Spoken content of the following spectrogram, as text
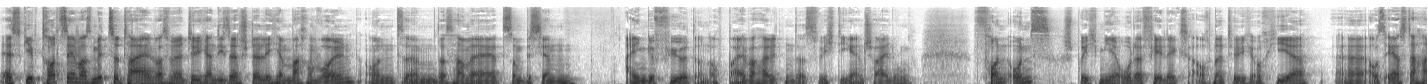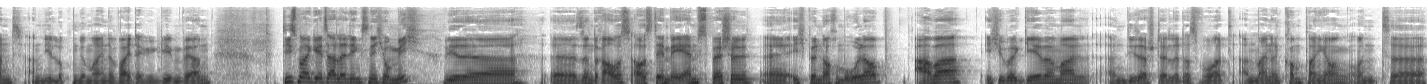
es gibt trotzdem was mitzuteilen, was wir natürlich an dieser Stelle hier machen wollen. Und ähm, das haben wir jetzt so ein bisschen eingeführt und auch beibehalten, dass wichtige Entscheidungen von uns, sprich mir oder Felix, auch natürlich auch hier äh, aus erster Hand an die Luppengemeinde weitergegeben werden. Diesmal geht es allerdings nicht um mich. Wir äh, sind raus aus dem EM-Special. Äh, ich bin noch im Urlaub, aber ich übergebe mal an dieser Stelle das Wort an meinen Kompagnon und äh,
